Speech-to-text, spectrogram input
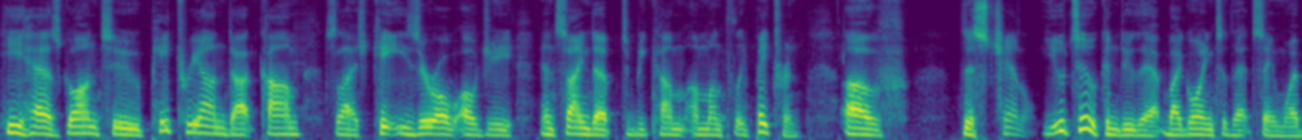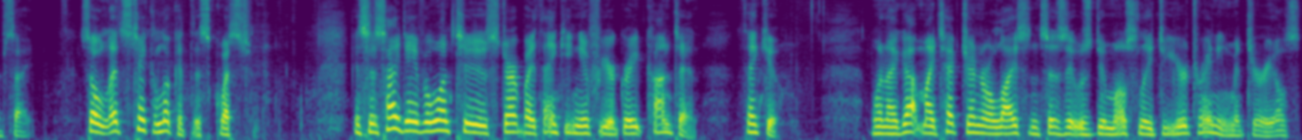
He has gone to patreon.com slash KE0OG and signed up to become a monthly patron of this channel. You too can do that by going to that same website. So let's take a look at this question. It says, Hi Dave, I want to start by thanking you for your great content. Thank you. When I got my Tech General licenses, it was due mostly to your training materials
